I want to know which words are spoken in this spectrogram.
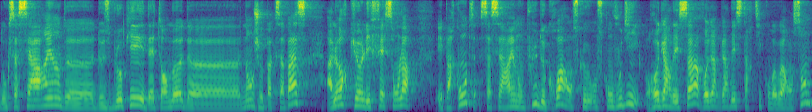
Donc, ça ne sert à rien de, se bloquer et d'être en mode euh, non, je veux pas que ça passe », alors que les faits sont là. Et par contre, ça ne sert à rien non plus de croire en ce qu'on vous dit. Regardez ça, regardez cet article qu'on va voir ensemble,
